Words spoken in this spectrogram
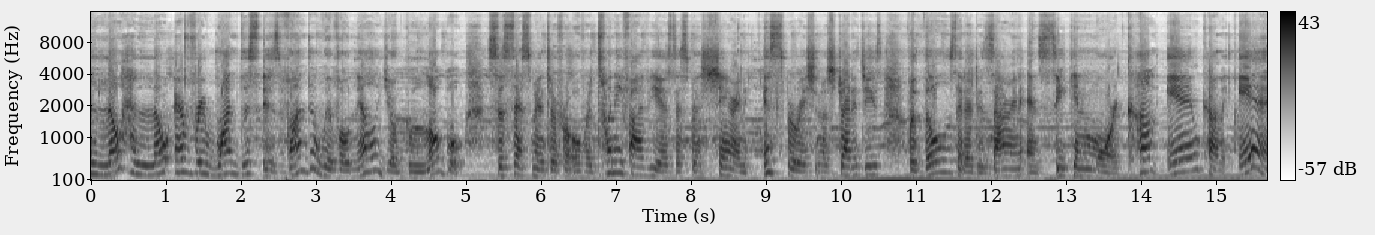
Hello, hello, everyone. This is Vonda with Vonell, your global success mentor for over 25 years that's been sharing inspirational strategies for those that are desiring and seeking more. Come in, come in,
